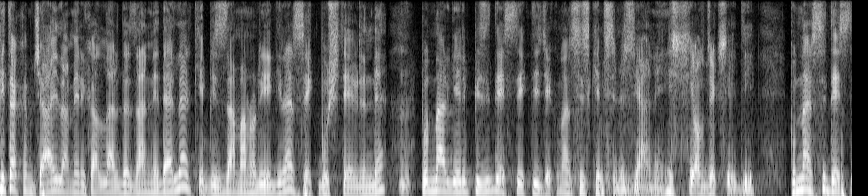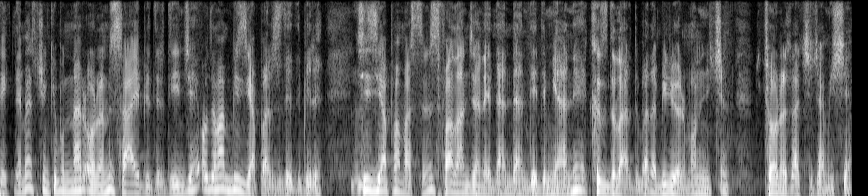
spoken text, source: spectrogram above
Bir takım cahil Amerikalılar da zannederler ki biz zaman oraya girersek Bush devrinde bunlar gelip bizi destekleyecek. Ulan siz kimsiniz yani? Hiç olacak şey değil. Bunlar sizi desteklemez çünkü bunlar oranın sahibidir deyince o zaman biz yaparız dedi biri. Siz yapamazsınız falanca nedenden dedim yani. Kızdılardı bana biliyorum onun için sonra açacağım işe.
